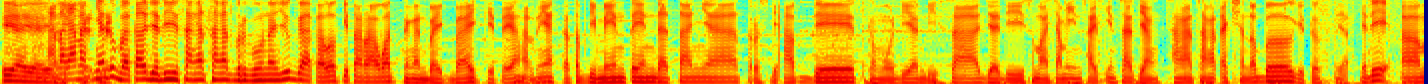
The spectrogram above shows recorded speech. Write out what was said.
Iya iya iya. Anak-anaknya tuh bakal jadi sangat-sangat berguna juga kalau kita rawat dengan baik-baik gitu ya. Hmm. Artinya tetap di maintain datanya, terus diupdate, kemudian bisa jadi semacam insight-insight yang sangat-sangat actionable gitu. Ya. Jadi em,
